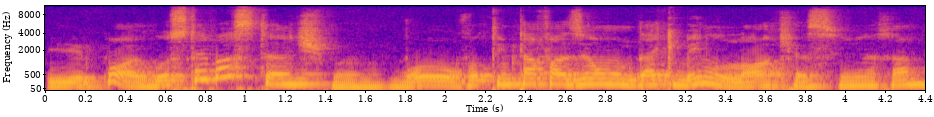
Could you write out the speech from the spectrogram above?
E, pô, eu gostei bastante, mano. Vou, vou tentar fazer um deck bem lock, assim, sabe?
